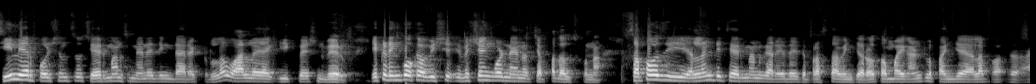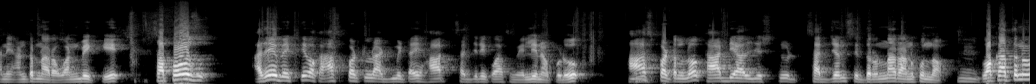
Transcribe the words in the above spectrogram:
సీనియర్ పొజిషన్స్ చైర్మన్స్ మేనేజింగ్ డైరెక్టర్లో వాళ్ళ ఈక్వేషన్ వేరు. ఇక్కడ ఇంకొక విషయం విషయం కూడా నేను చెప్పదలుచుకున్నా. సపోజ్ ఈ ఎల్ఎన్టీ చైర్మన్ గారు ఏదైతే ప్రస్తావించారో తొంభై గంటలు పనిచేయాలా అని అంటున్నారో వన్ వీక్కి సపోజ్ అదే వ్యక్తి ఒక హాస్పిటల్లో అడ్మిట్ అయ్యి హార్ట్ సర్జరీ కోసం వెళ్ళినప్పుడు హాస్పిటల్లో కార్డియాలజిస్ట్ సర్జన్స్ ఇద్దరు ఉన్నారు అనుకుందాం. ఒక అతను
